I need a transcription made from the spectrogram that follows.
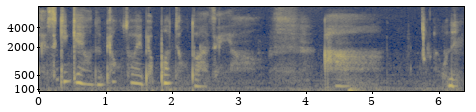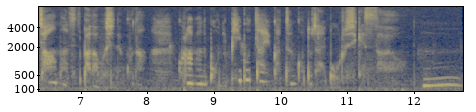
네, 스킨케어는 평소에 몇 번 정도 하세요? 아, 오늘 처음 받아보시는구나. 그러면 본인 피부 타입 같은 것도 잘 모르시겠어요. 음,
